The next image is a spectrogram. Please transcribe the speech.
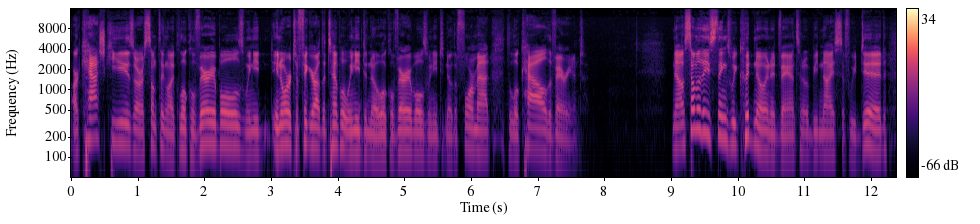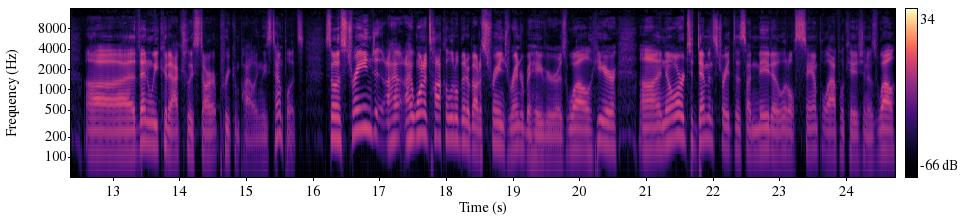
our cache keys are something like local variables. We need, in order to figure out the template, we need to know local variables. We need to know the format, the locale, the variant. Now, some of these things we could know in advance, and it would be nice if we did. Uh, then we could actually start pre-compiling these templates. So a strange, I, I want to talk a little bit about a strange render behavior as well here. Uh, in order to demonstrate this, I made a little sample application as well.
